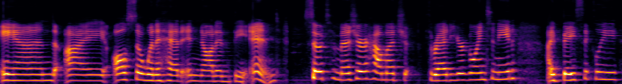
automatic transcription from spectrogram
And I also went ahead and knotted the end. So to measure how much thread you're going to need, I basically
